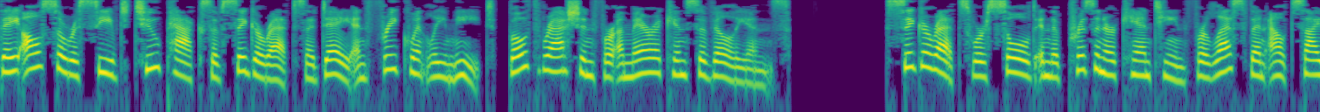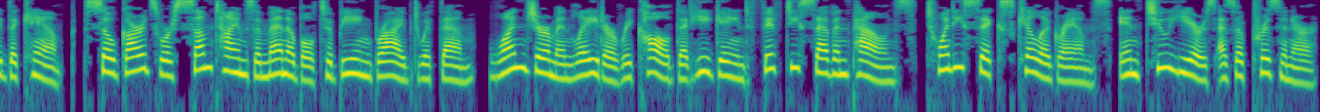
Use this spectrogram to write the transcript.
They also received two packs of cigarettes a day and frequently meat, both rationed for American civilians. Cigarettes were sold in the prisoner canteen for less than outside the camp, so guards were sometimes amenable to being bribed with them. One German later recalled that he gained 57 pounds 26 kilograms in two years as a prisoner.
